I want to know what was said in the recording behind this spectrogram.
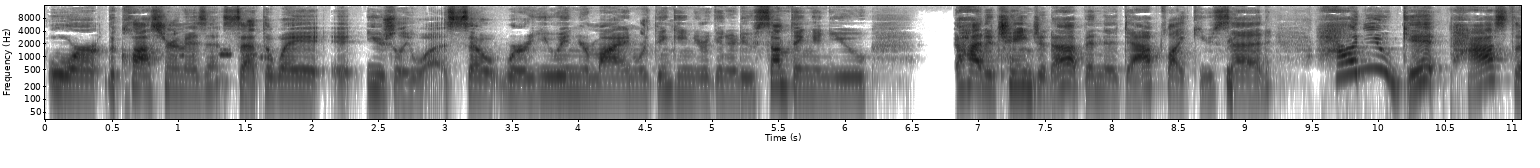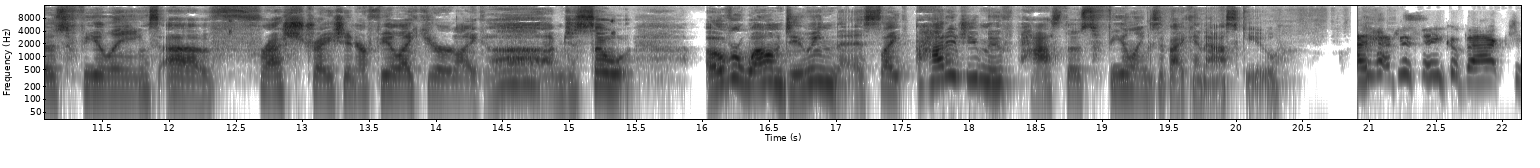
or the classroom isn't set the way it usually was. So were you in your mind were thinking you're going to do something and you had to change it up and adapt, like you said. How do you get past those feelings of frustration or feel like you're like, oh, I'm just so overwhelmed doing this? Like, how did you move past those feelings, if I can ask you? I have to think back to,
